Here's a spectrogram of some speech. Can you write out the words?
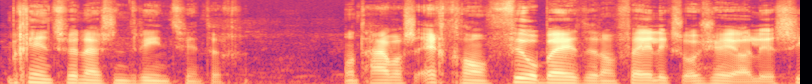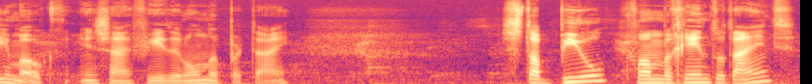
Begin 2023. Want hij was echt gewoon veel beter dan Felix Auger-Aliassime ook in zijn vierde ronde partij. Stabiel van begin tot eind.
